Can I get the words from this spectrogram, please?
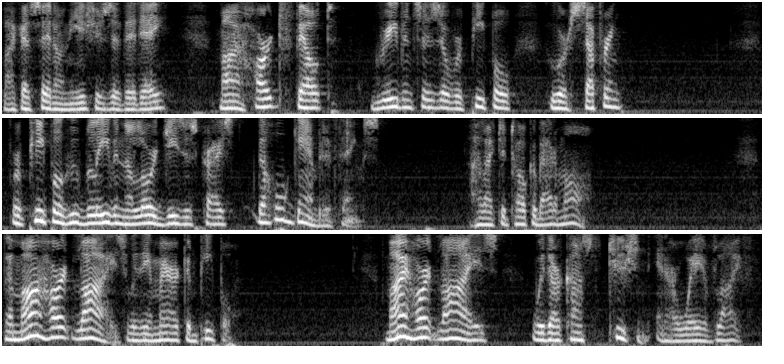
like I said on the issues of the day, my heartfelt grievances over people who are suffering, for people who believe in the Lord Jesus Christ, the whole gambit of things. I like to talk about them all. But my heart lies with the American people. My heart lies with our Constitution and our way of life.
